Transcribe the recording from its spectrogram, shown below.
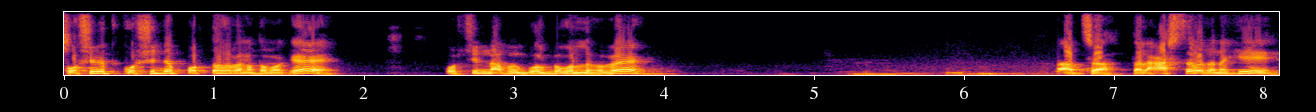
কোশ্চিন কোশ্চিনটা পড়তে হবে না তোমাকে। কোশ্চিন না গল্প করলে হবে। আচ্ছা তাহলে আসতে পারে নাকি?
